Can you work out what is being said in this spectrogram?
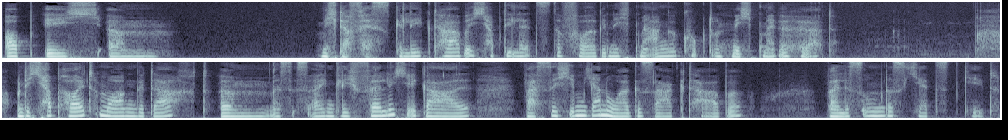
ob ich ähm, mich da festgelegt habe. Ich habe die letzte Folge nicht mehr angeguckt und nicht mehr gehört. Und ich habe heute Morgen gedacht, ähm, es ist eigentlich völlig egal, was ich im Januar gesagt habe weil es um das Jetzt geht.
